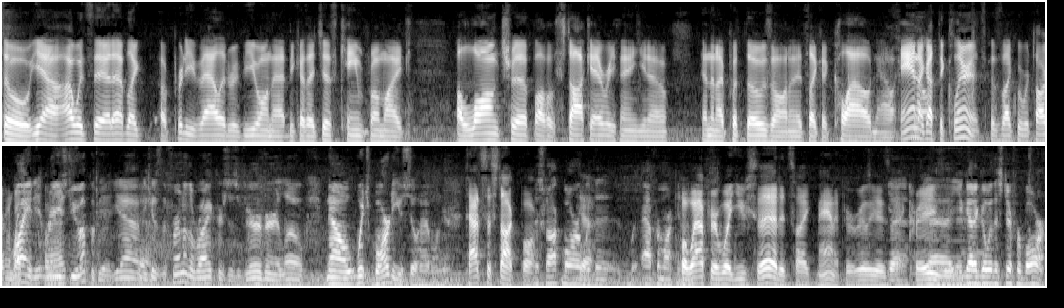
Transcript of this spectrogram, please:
So yeah, I would say I'd have like a pretty valid review on that because I just came from like a long trip off of stock everything, you know, and then I put those on and it's like a cloud now. And I got the clearance because like we were talking about. Right, the it clearance. raised you up a bit, yeah, Yeah. because the front of the Rykers is very, very low. Now, which bar do you still have on here? That's the stock bar. The stock bar Yeah. with the aftermarket. But after what you said, it's like, man, if it really is Yeah, that crazy, yeah, you got to go with a stiffer bar.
